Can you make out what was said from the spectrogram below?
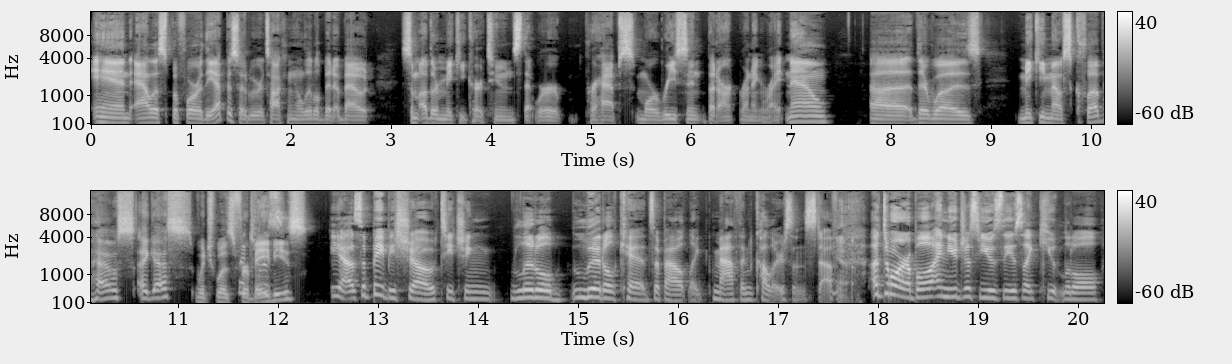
and Alice, before the episode, we were talking a little bit about some other Mickey cartoons that were perhaps more recent but aren't running right now. Uh, there was Mickey Mouse Clubhouse, I guess, which was for Which was- babies. Yeah, it's a baby show teaching little little kids about like math and colors and stuff. Yeah. Adorable, and you just use these like cute little,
